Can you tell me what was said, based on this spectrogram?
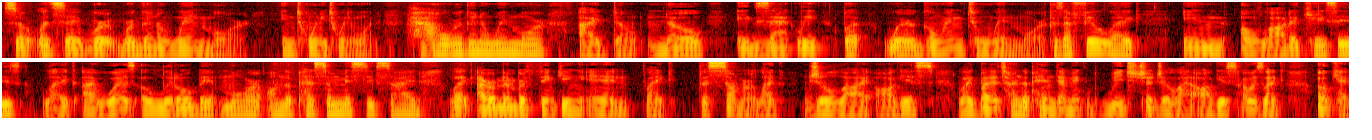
So let's say we're we're gonna win more in 2021. How we're going to win more, I don't know. exactly, but we're going to win more. Because I feel like in a lot of cases, like I was a little bit more on the pessimistic side. Like I remember thinking in like the summer, like July, August. Like by the time the pandemic reached to July, August, I was like, okay,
